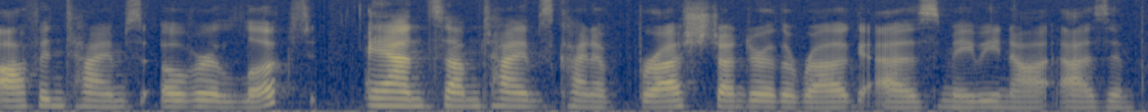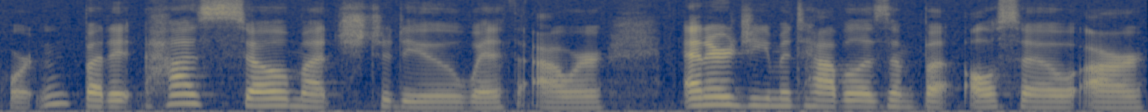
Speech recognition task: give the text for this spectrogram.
oftentimes overlooked and sometimes kind of brushed under the rug as maybe not as important, but it has so much to do with our energy metabolism, but also our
